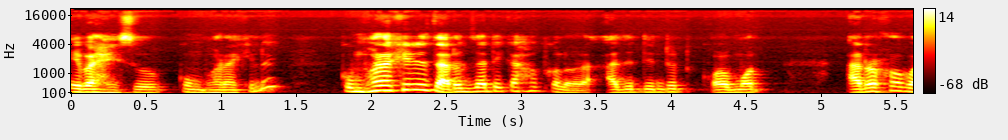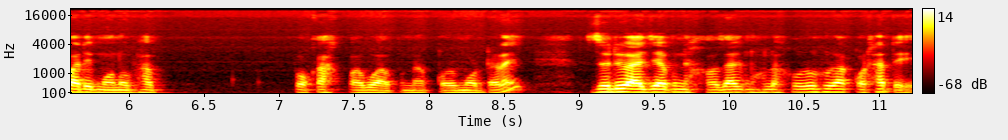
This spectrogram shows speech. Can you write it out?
এইবাৰ আহিছোঁ কুম্ভ ৰাশিলৈ। কুম্ভ ৰাশিৰ জাতক জাতিকাসকলৰ আজিৰ দিনটোত কৰ্মত আদৰ্শবাদী মনোভাৱ প্ৰকাশ পাব আপোনাৰ কৰ্মৰ দ্বাৰাই। যদিও আজি আপুনি সজাগ নহ'লে সৰু সুৰা কথাতেই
